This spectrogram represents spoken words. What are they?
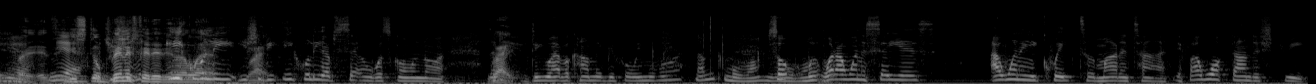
yeah. but it's, Yeah. you still But you should benefited in the equally, land. You should Right. be equally upset on what's going on. Let Right. do you have a comment before we move on? No, we can move on. we So, move on. what I want to say is, I want to equate to modern times. If I walk down the street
